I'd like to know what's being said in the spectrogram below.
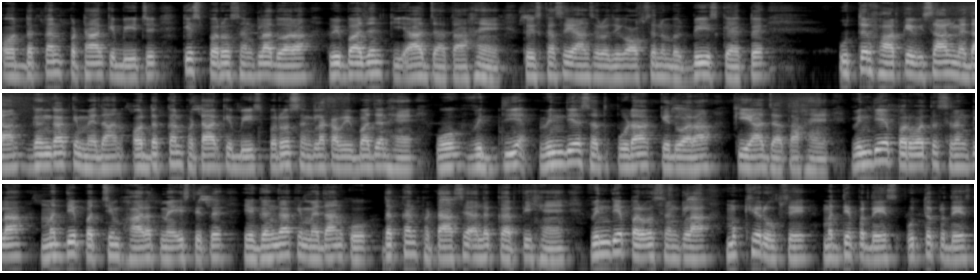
और दक्कन पठार के बीच किस पर्वत श्रृंखला द्वारा विभाजन किया जाता है? तो इसका सही आंसर हो जाएगा option number B is correct उत्तर भारत के विशाल मैदान, गंगा के मैदान और दक्कन पठार के बीच पर्वत श्रृंखला का विभाजन है, वो विद्य, विंध्य सतपुड़ा के द्वारा किया जाता है। विंध्य पर्वत श्रृंखला मध्य पश्चिम भारत में स्थित, ये गंगा के मैदान को दक्कन पठार से अलग करती हैं। विंध्य पर्वत श्रृंखला मुख्य रूप से मध्य प्रदेश, उत्तर प्रदेश,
